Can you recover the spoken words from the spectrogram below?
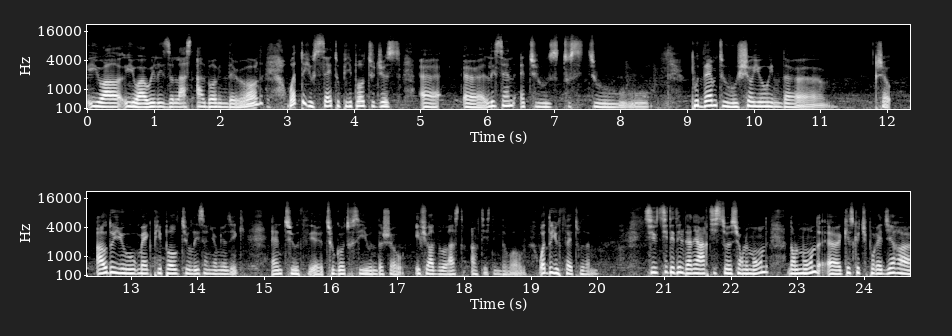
you are you are really the last album in the world, what do you say to people to just uh, uh, listen to to to put them to show you in the show? How do you make people to listen your music and to th- to go to see you in the show if you are the last artist in the world? What do you say to them? Si, si tu étais le dernier artiste sur le monde, dans le monde, euh, qu'est-ce que tu pourrais dire euh,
